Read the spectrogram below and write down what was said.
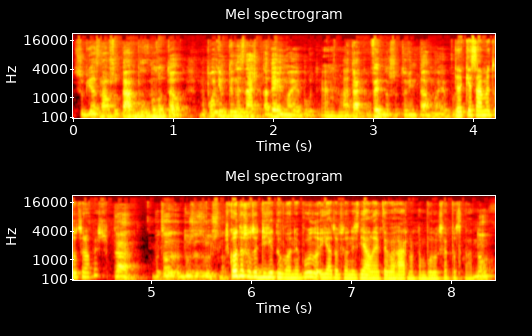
щоб я знав, що там був молоток. Бо потім ти не знаєш, а де він має бути. Ага. А так видно, що то він там має бути. Таке саме тут робиш? Так, бо то дуже зручно. Шкода, що тоді ютуба не було, я то все не зняла, як тебе гарно там було все поскладно. Ну,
